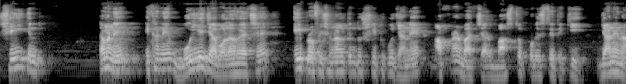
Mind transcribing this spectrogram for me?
সেই কিন্তু তার মানে এখানে বইয়ে যা বলা হয়েছে, এই প্রফেশনাল কিন্তু সেটুকু জানে আপনার বাচ্চার বাস্তব পরিস্থিতি কি, জানে না।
